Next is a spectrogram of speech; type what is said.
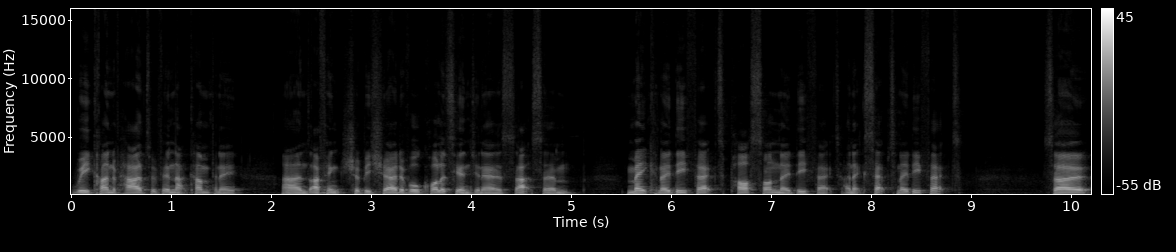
we kind of had within that company, and I think should be shared with all quality engineers. That's um, make no defect, pass on no defect, and accept no defect. So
